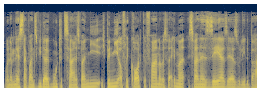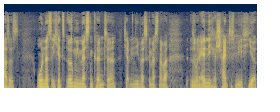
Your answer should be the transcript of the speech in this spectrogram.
und am nächsten Tag waren es wieder gute Zahlen. Es war nie, ich bin nie auf Rekord gefahren, aber es war immer, es war eine sehr, sehr solide Basis. Ohne dass ich jetzt irgendwie messen könnte. Ich habe nie was gemessen, aber so Mhm. ähnlich erscheint es mir hier.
